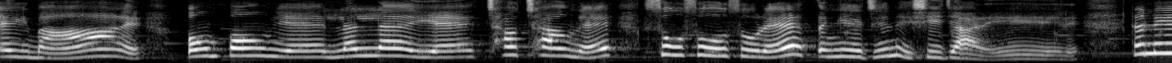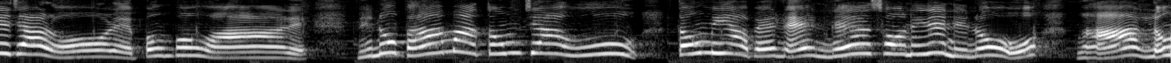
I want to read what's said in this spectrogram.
အိမ်တဲ့အိမ်မှာတဲ့ပုံပုံရဲ့လက်လက်ရဲ့66နဲ့ဆိုးဆိုးဆိုတဲ့တငယ်ချင်းတွေရှိကြတယ်တဲ့တနေ့ကျတော့တဲ့ပုံပုံပါတဲ့နင်တို့ဘာမှသုံးမကြဘူးသုံးမရဘဲနဲ့နန်းစော်နေတဲ့နင်တို့ကိုငါလုံ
